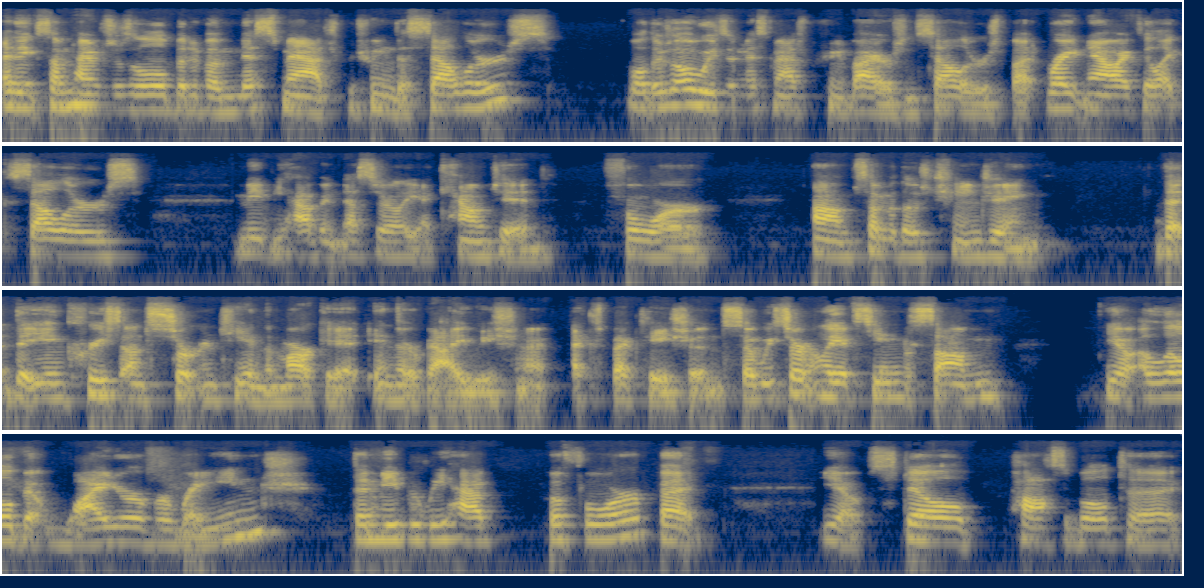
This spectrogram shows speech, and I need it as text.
I think sometimes there's a little bit of a mismatch between the sellers. Well, there's always a mismatch between buyers and sellers, but right now I feel like sellers maybe haven't necessarily accounted for um, some of those changing that the increased uncertainty in the market in their valuation expectations. So we certainly have seen some, you know, a little bit wider of a range than maybe we have before, but you know, still possible to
